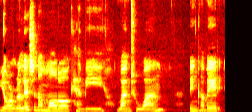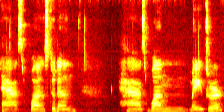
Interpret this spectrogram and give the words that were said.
Your relational model can be one to one. Think of it as one student has one major,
